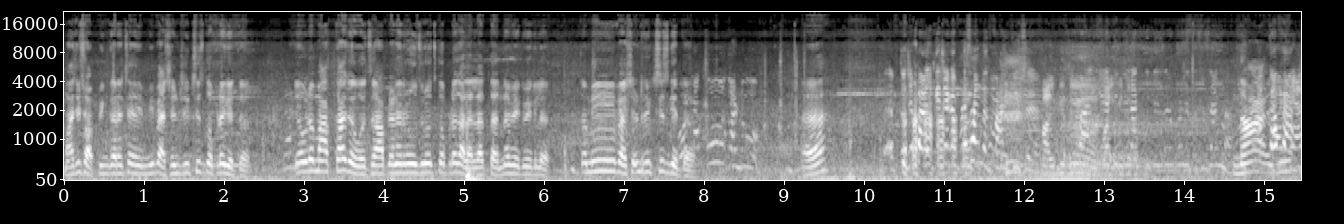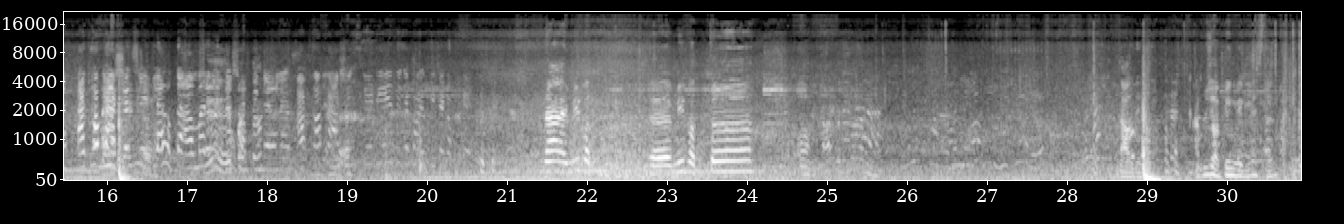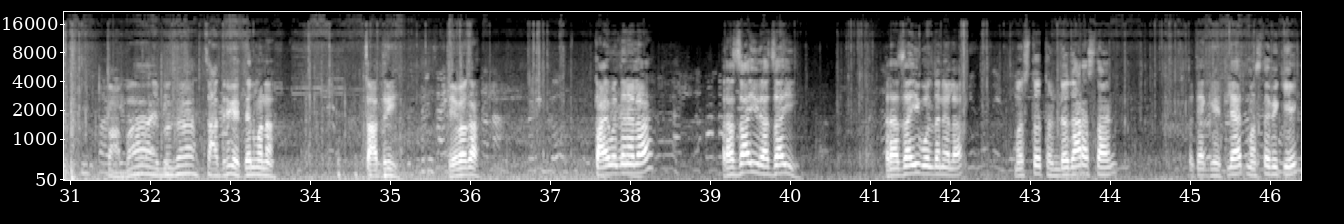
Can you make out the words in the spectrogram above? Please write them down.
माझी शॉपिंग करायची आहे मी फॅशन स्ट्रिक्सचेच कपडे घेतो. एवढं माग का घ्यावचं आपल्याला रोज रोज कपडे घालायला लागतात ना वेगवेगळं. तर मी फॅशन स्ट्रिक्सचेच घेतो. तुझे पालखीचे कपडे सांग ना पालखीचे. पालखीचे नाही नाही शॉपिंग करायला अख्खा फॅशन स्टेट आहे तुझ्या पालखीचे कपडे. नाही मी फक्त मी फक्त. जाऊ दे. आपली शॉपिंग वेगळी असते. बाबा हे बघा. चादरी घेतल्या ना म्हणा चादरी. हे बघा. काय बोलता याला रजाई रजाई. रजाई बोलता ना याला मस्त थंडगार असतात तर त्या घेतल्यात मस्तपैकी.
